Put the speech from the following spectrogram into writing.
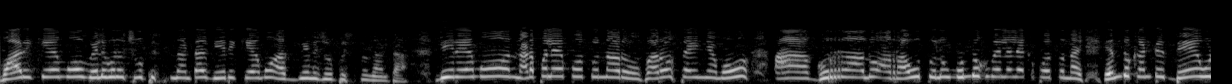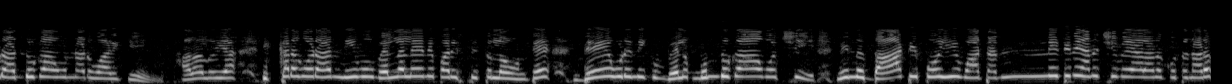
వారికేమో వెలుగును చూపిస్తుందంట వీరికేమో అగ్నిని చూపిస్తుందంట. వీరేమో నడపలేకపోతున్నారు. ఫరో సైన్యము ఆ గుర్రాలు ఆ రౌతులు ముందుకు వెళ్ళలేకపోతున్నాయి. ఎందుకంటే దేవుడు అడ్డుగా ఉన్నాడు వారికి. అలలుయ ఇక్కడ కూడా నీవు వెళ్ళలేని పరిస్థితుల్లో ఉంటే దేవుడు నీకు వెలు ముందుగా వచ్చి నిన్ను దాటిపోయి వాటన్నిటినీ అణచివేయాలనుకుంటున్నాడు.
